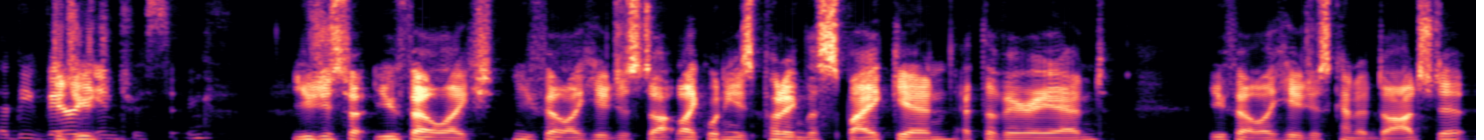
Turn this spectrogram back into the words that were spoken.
that'd be very you- interesting. You just you felt like you felt like he just like when he's putting the spike in at the very end. You felt like he just kind of dodged it.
